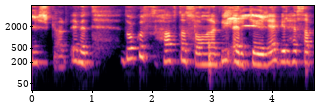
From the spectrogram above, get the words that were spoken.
Beş kart. Evet. 9 hafta sonra bir erkeğiyle bir hesap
